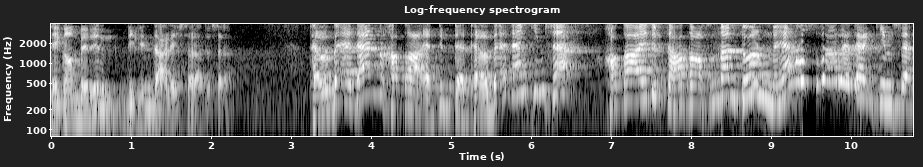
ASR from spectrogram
Peygamberin dilinde aleyhissalatü vesselam. Tevbe eden hata edip de tevbe eden kimse hata edip de hatasından dönmeyen ısrar eden kimse.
